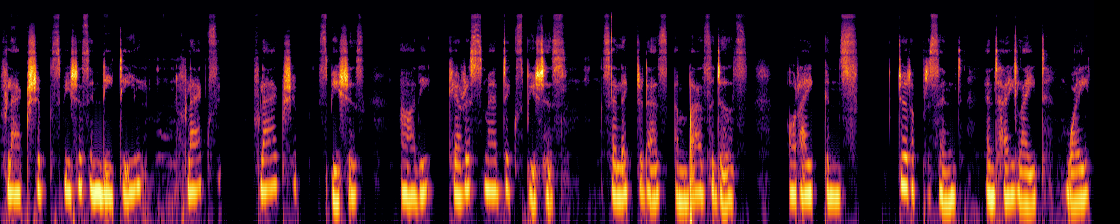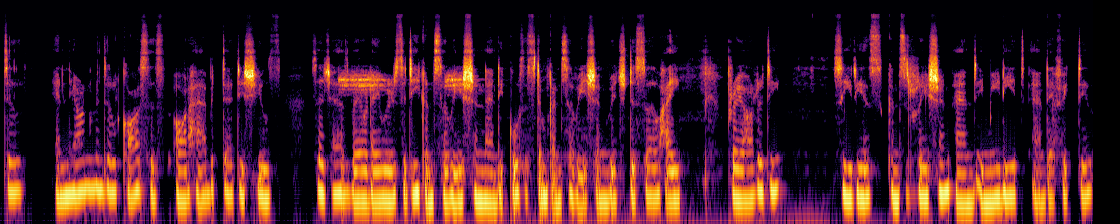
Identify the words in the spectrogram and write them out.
flagship species in detail? Flagship, flagship species are the charismatic species selected as ambassadors or icons to represent and highlight vital environmental causes or habitat issues such as biodiversity conservation and ecosystem conservation, which deserve high priority, serious consideration, and immediate and effective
